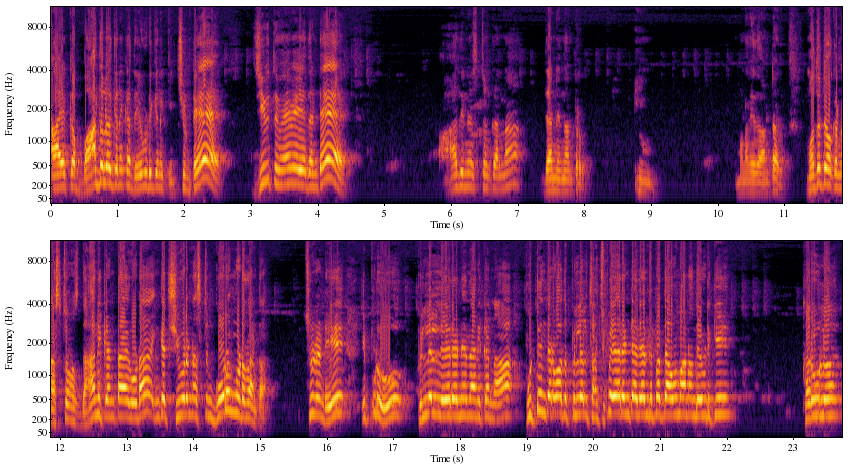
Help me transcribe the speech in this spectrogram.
ఆ యొక్క బాధలో కనుక దేవుడి కనుక ఇచ్చుంటే జీవితం ఏమయ్యేదంటే ఆది నష్టం కన్నా దాన్ని అంటారు మనం ఏదో అంటారు. మొదట ఒక నష్టం దానికంట దానికంటా కూడా ఇంకా చివరి నష్టం ఘోరంగా ఉండదంట. చూడండి ఇప్పుడు పిల్లలు లేరనే దానికన్నా పుట్టిన తర్వాత పిల్లలు చచ్చిపోయారంటే అది ఎంత పెద్ద అవమానం దేవుడికి? కరువులో?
